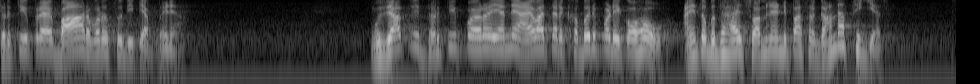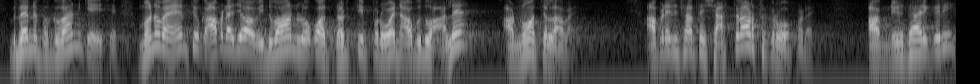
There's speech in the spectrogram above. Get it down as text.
ધરતી ઉપર બાર વર્ષ સુધી ત્યાં ભણ્યા. ગુજરાતની ધરતી પર એને આવ્યા ત્યારે ખબર પડી કે હો અહીં તો બધા સ્વામિનારાયણની પાછળ ગાંડા થઈ ગયા છે. બધાને ભગવાન કહે છે. મનોભાઈ એમ થયું કે આપણા જેવા વિદ્વાન લોકો ધરતી પર હોય ને આ બધું હાલે, આ ન ચલાવાય. આપણે એની સાથે શાસ્ત્રાર્થ કરવો પડે. આમ નિર્ધાર કરી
